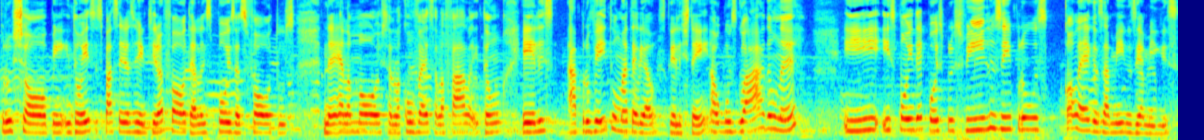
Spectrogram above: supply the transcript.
para o shopping. Então, esses passeios a gente tira foto, ela expôs as fotos, né? ela mostra, ela conversa, ela fala. Então, eles aproveitam o material que eles têm, alguns guardam, né? E expõem depois para os filhos e para os colegas, amigos e amigas.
